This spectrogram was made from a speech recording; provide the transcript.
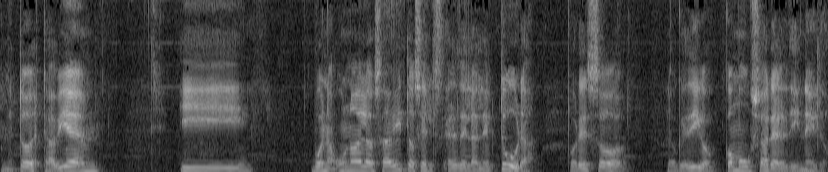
donde todo está bien. Y bueno, uno de los hábitos es el de la lectura. Por eso lo que digo, ¿cómo usar el dinero?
